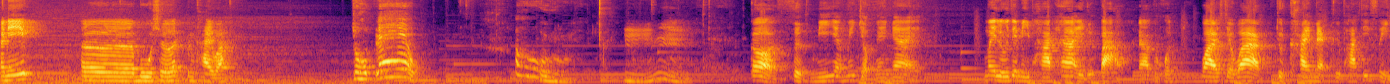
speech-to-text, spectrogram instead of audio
อันนี้ เอ่อ บูเชิร์ตเป็นใครวะ จบแล้ว โอ้อืมก็ศึกนี้ยังไม่จบง่ายๆ ไม่รู้จะมีพาร์ท 5 อีกหรือเปล่านะครับทุกคน ว่าจะว่าจุดคลแม็กคือพาร์ทที่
